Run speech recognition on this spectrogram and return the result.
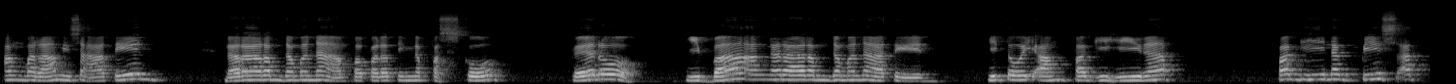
ang marami sa atin? Nararamdaman na ang paparating na Pasko, pero iba ang nararamdaman natin. Ito ay ang paghihirap, paghinagpis at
